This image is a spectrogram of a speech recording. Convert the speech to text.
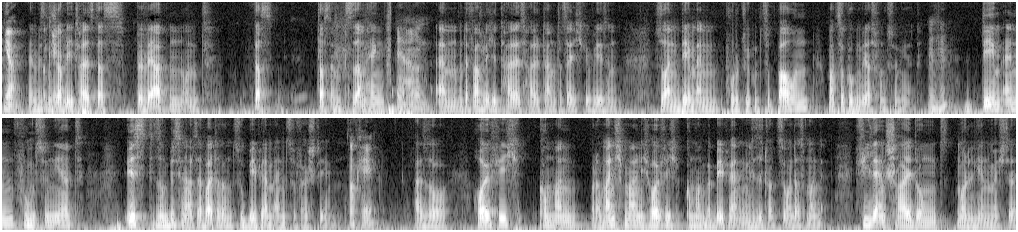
Ja. Der wissenschaftliche okay. Teil ist das Bewerten und das was damit zusammenhängt. Ja. Ähm, und der fachliche Teil ist halt dann tatsächlich gewesen, so einen DMN-Prototypen zu bauen, mal zu gucken, wie das funktioniert. Mhm. DMN funktioniert, ist so ein bisschen als Erweiterung zu BPMN zu verstehen. Okay. Also häufig kommt man, oder manchmal, nicht häufig, kommt man bei BPMN in die Situation, dass man viele Entscheidungen modellieren möchte,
